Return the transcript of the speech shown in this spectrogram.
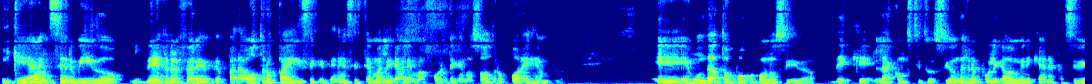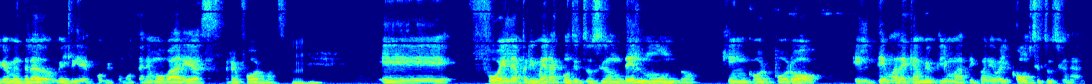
y que han servido de referente para otros países que tienen sistemas legales más fuertes que nosotros. Por ejemplo, eh, es un dato poco conocido de que la Constitución de República Dominicana, específicamente la de 2010, porque como tenemos varias reformas, eh, fue la primera constitución del mundo que incorporó el tema de cambio climático a nivel constitucional.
